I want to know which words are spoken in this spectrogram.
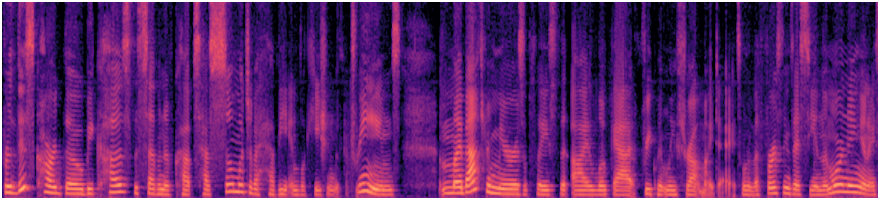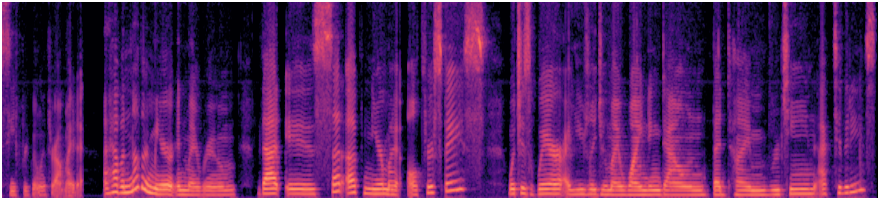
For this card, though, because the Seven of Cups has so much of a heavy implication with dreams, my bathroom mirror is a place that I look at frequently throughout my day. It's one of the first things I see in the morning and I see frequently throughout my day. I have another mirror in my room that is set up near my altar space, which is where I usually do my winding down bedtime routine activities.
